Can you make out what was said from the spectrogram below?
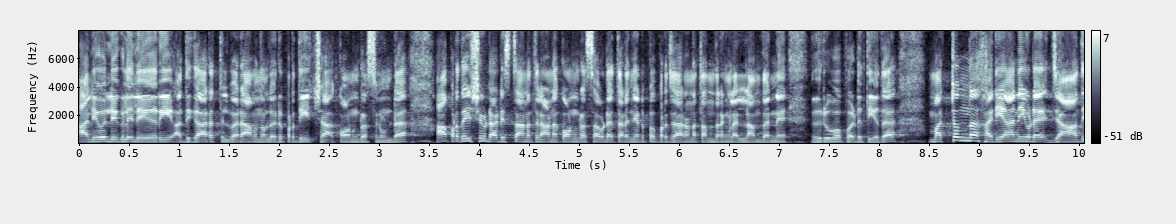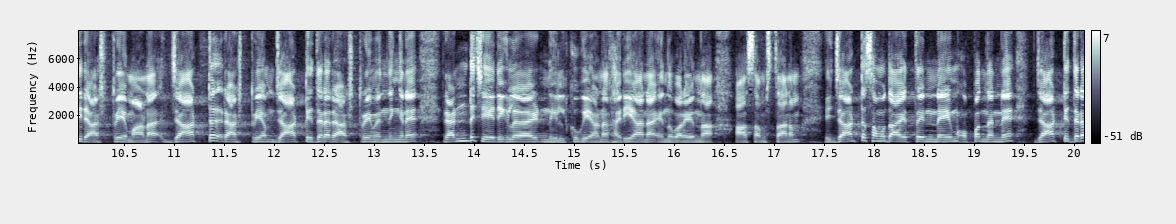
അലയോലികളിലേറി അധികാരത്തിൽ വരാമെന്നുള്ളൊരു പ്രതീക്ഷ കോൺഗ്രസിനുണ്ട്. ആ പ്രതീക്ഷയുടെ അടിസ്ഥാനത്തിലാണ് കോൺഗ്രസ് അവിടെ തെരഞ്ഞെടുപ്പ് പ്രചാരണ തന്ത്രങ്ങളെല്ലാം തന്നെ രൂപപ്പെടുത്തിയത്. മറ്റൊന്ന് ഹരിയാനയുടെ ജാതി രാഷ്ട്രീയമാണ്. ജാട്ട് രാഷ്ട്രീയം ജാട്ട് ഇതര രാഷ്ട്രീയം എന്നിങ്ങനെ രണ്ട് ചേരികളായി നിൽക്കുകയാണ് ഹരിയാന എന്ന് പറയുന്ന ആ സംസ്ഥാനം. ഈ ജാട്ട് സമുദായത്തിനെയും ഒപ്പം തന്നെ ജാട്ട് ഇതര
